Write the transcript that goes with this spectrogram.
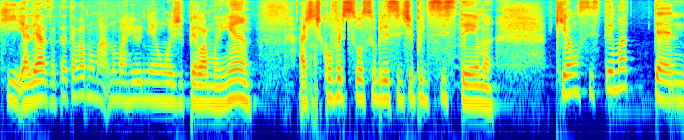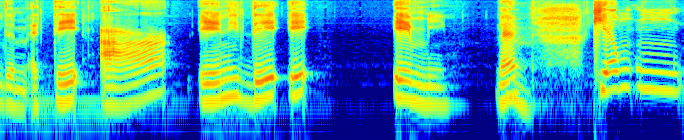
que, aliás, até estava numa, numa reunião hoje pela manhã, a gente conversou sobre esse tipo de sistema, que é um sistema tandem, é T-A-N-D-E-M, né? Que é um, um,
